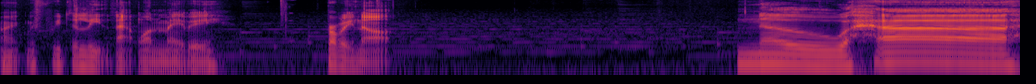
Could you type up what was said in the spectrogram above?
Right, if we delete that one, maybe. Probably not. No. Uh,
